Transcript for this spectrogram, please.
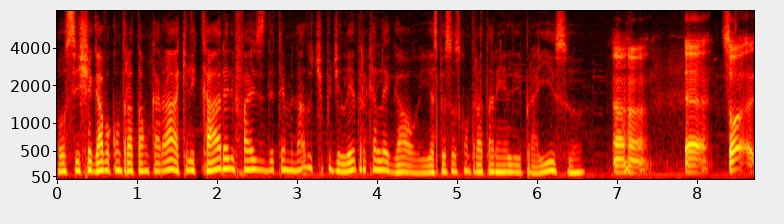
Ou se chegava a contratar um cara, ah, aquele cara ele faz determinado tipo de letra que é legal e as pessoas contratarem ele para isso? Aham. Uhum. É, só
